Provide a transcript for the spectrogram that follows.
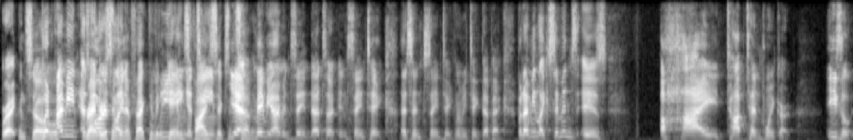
Right. And so, but I mean, as renders far as him like ineffective in leading games a five, team- six, and yeah, seven. maybe I'm insane. That's an insane take. That's an insane take. Let me take that back. But I mean, like Simmons is a high top ten point guard, easily,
